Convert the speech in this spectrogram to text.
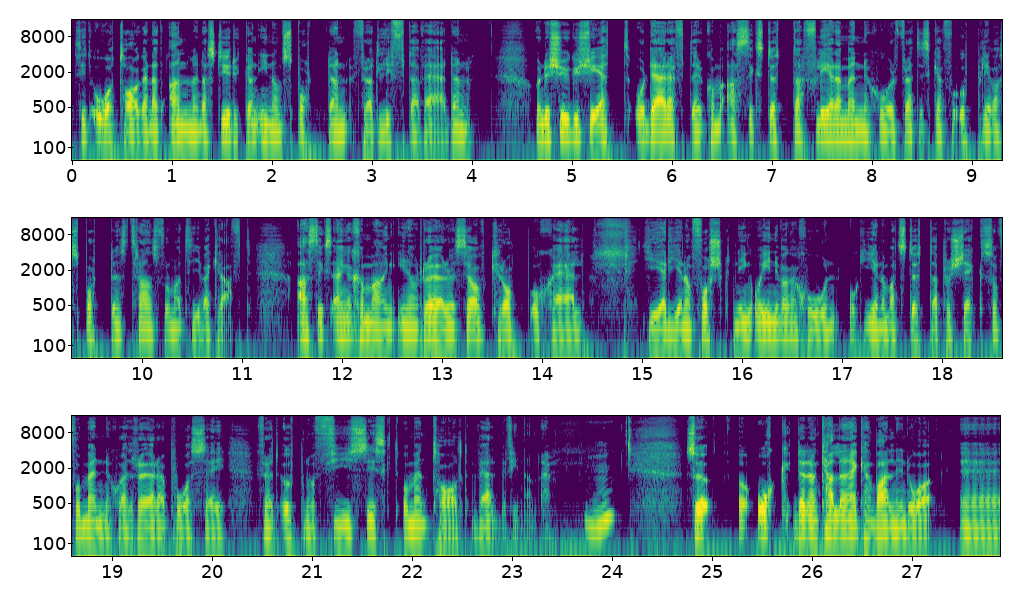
sitt åtagande att använda styrkan inom sporten för att lyfta världen. Under 2021 och därefter kommer Asics stötta flera människor för att de ska få uppleva sportens transformativa kraft. Asics engagemang inom rörelse av kropp och själ ger genom forskning och innovation och genom att stötta projekt som får människor att röra på sig för att uppnå fysiskt och mentalt välbefinnande. Mm. Så, och det de kallar den här kampanjen då eh,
